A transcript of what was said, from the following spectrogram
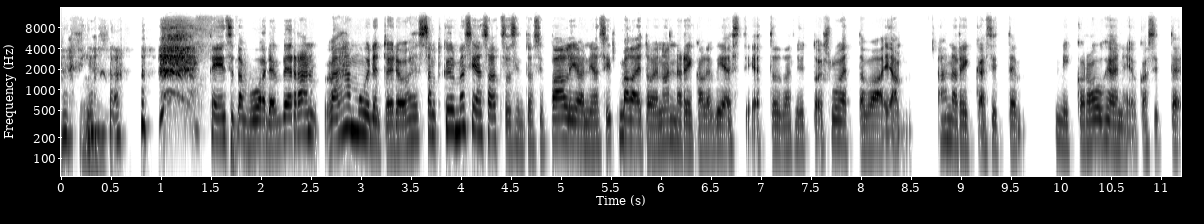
Mm. tein sitä vuoden verran vähän muiden töiden ohessa, mutta kyllä mä siihen satsasin tosi paljon ja sitten mä laitoin Anna-Riikalle viesti, että, tota, että nyt olisi luettavaa ja Anna-Riikka ja sitten Mikko Rouhiainen, joka sitten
